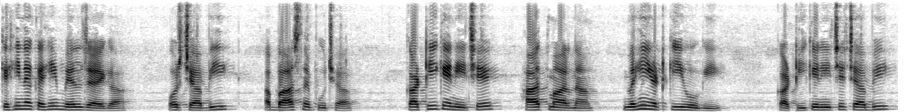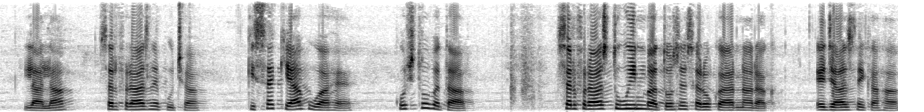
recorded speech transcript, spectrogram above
کہیں نہ کہیں مل جائے گا۔ اور چابی، عباس نے پوچھا، کاٹھی کے نیچے ہاتھ مارنا وہیں اٹکی ہوگی؟ کاٹھی کے نیچے چابی، لالا، سرفراز نے پوچھا، قصہ کیا ہوا ہے؟ کچھ تو بتا۔ سرفراز، تو ان باتوں سے سروکار نہ رکھ۔ اعجاز نے کہا،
